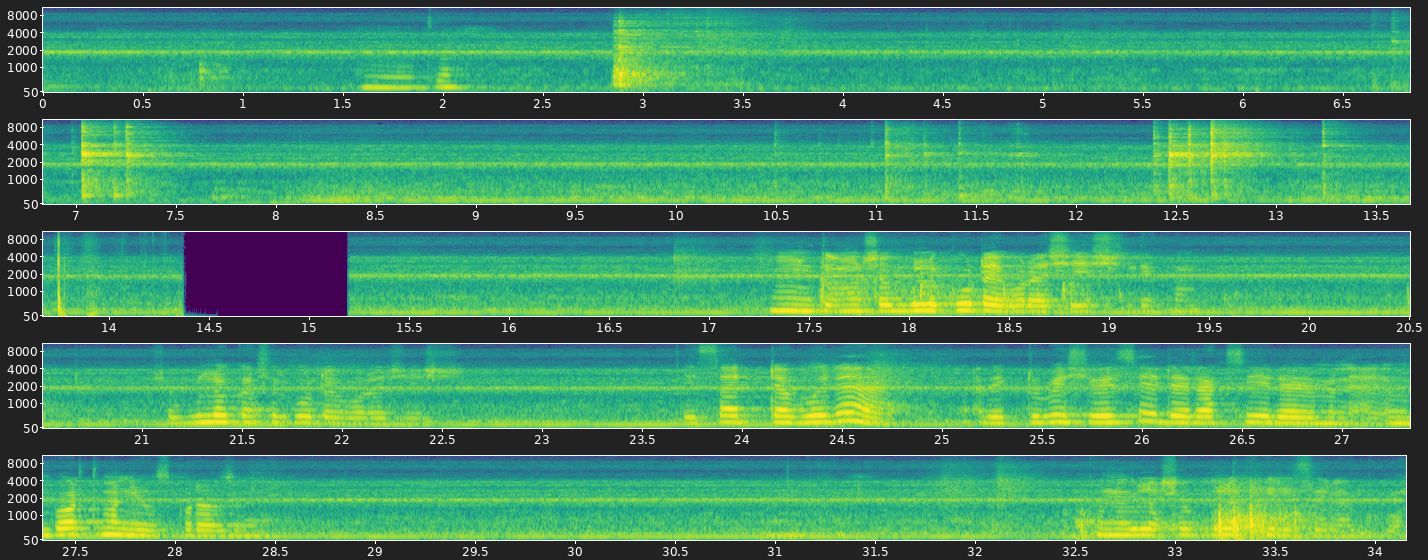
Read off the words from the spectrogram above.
হুম, তো হুম তো আমার সবগুলো কোটায় ভরা শেষ দেখুন। সবগুলো কাছের কোটায় ভরা শেষ। এই চারটা বইরা আর একটু বেশি হয়েছে এটা রাখছি এটা মানে বর্তমানে ইউজ করার জন্য। এখন এগুলো সবগুলো ফ্রিজে রাখব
